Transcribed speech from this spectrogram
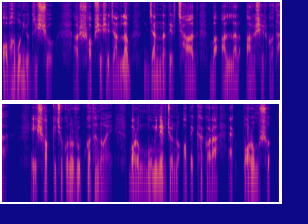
অভাবনীয় দৃশ্য। আর সবশেষে জানলাম জান্নাতের ছাদ বা আল্লাহর আরশের কথা। এই সব কিছু কোনো রূপকথা নয়, বরং মুমিনের জন্য অপেক্ষা করা এক পরম সত্য।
